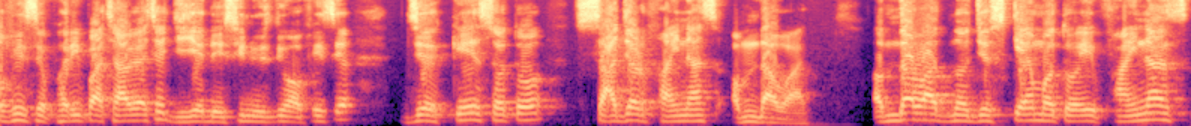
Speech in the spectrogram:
ઓફિસે ફરી પાછા આવ્યા છે, જીએ દેશી ન્યૂઝની ઓફિસે, જે કેસ હતો સાજડ ફાઇનાન્સ અમદાવાદ. અમદાવાદનો જે સ્કેમ હતો એ ફાઇનાન્સ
